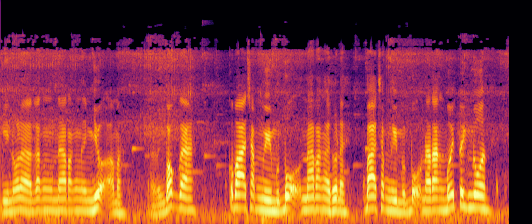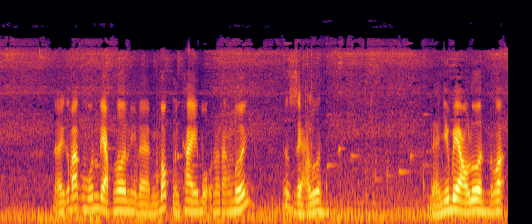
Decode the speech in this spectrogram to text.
Vì nó là răng na răng nhựa mà. Mình bóc ra. Có 300 nghìn một bộ na răng này thôi này. 300 nghìn một bộ na răng mới tinh luôn. Đấy, các bác muốn đẹp hơn thì về mình bóc, mình thay bộ na răng mới. Rất rẻ luôn. Để như bèo luôn, đúng không ạ?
